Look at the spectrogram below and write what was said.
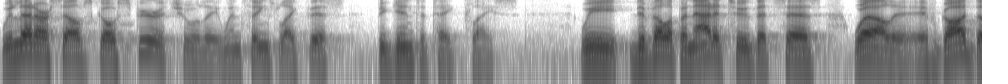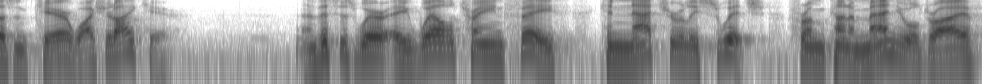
We let ourselves go spiritually when things like this begin to take place. We develop an attitude that says, well, if God doesn't care, why should I care? And this is where a well-trained faith can naturally switch from kind of manual drive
